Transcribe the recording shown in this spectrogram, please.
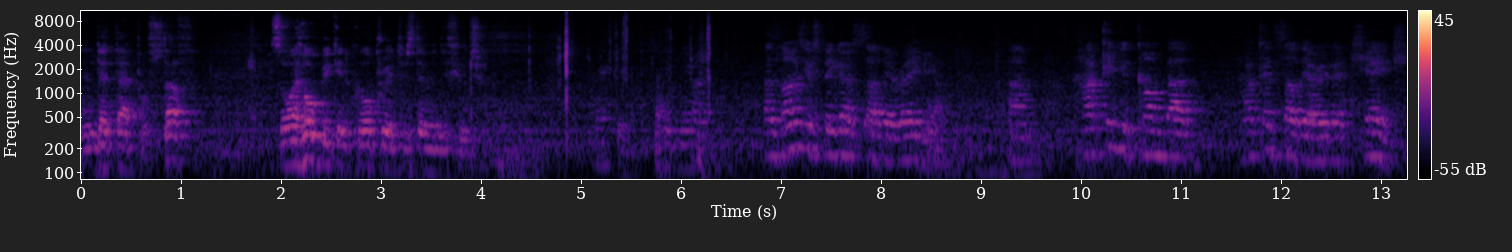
and that type of stuff. So I hope we can cooperate with them in the future. As long as you're speaking of Saudi Arabia, um, how can you combat, how can Saudi Arabia change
